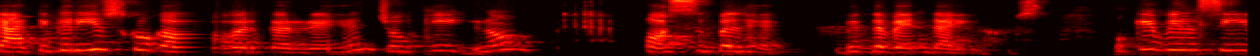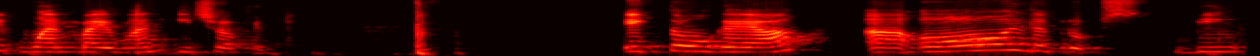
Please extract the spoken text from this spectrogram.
कैटेगरीज को कवर कर रहे हैं जो कि यू नो पॉसिबल है with the Venn diagrams. Okay, we'll see one by one each of it. एक तो हो गया uh, all the groups being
